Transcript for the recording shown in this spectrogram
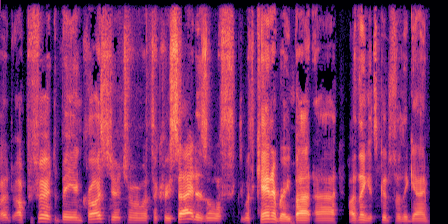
I prefer it to be in Christchurch or with the Crusaders or with, with Canterbury, but uh, I think it's good for the game.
